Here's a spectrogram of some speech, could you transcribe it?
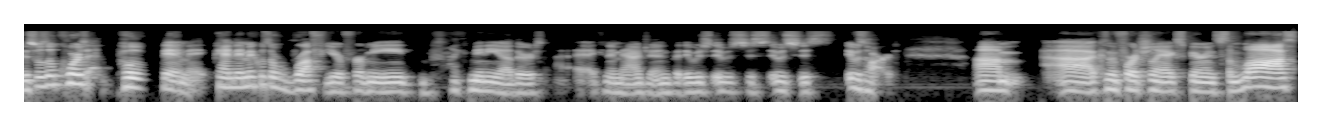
this was of course post-pandemic. Pandemic was a rough year for me, like many others I can imagine. But it was it was just it was just it was hard um because uh, unfortunately i experienced some loss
